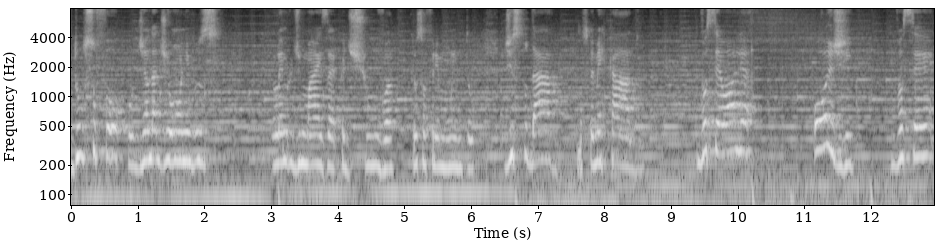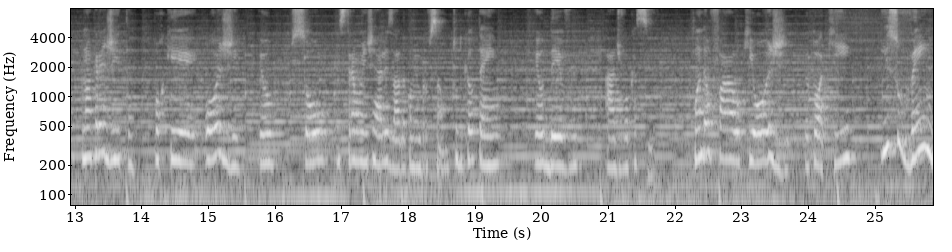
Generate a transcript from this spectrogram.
do sufoco de andar de ônibus. Eu lembro demais da época de chuva, que eu sofri muito, de estudar no supermercado. Você olha hoje, você não acredita, porque hoje eu sou extremamente realizada com a minha profissão. Tudo que eu tenho, eu devo à advocacia. Quando eu falo que hoje eu tô aqui, isso vem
